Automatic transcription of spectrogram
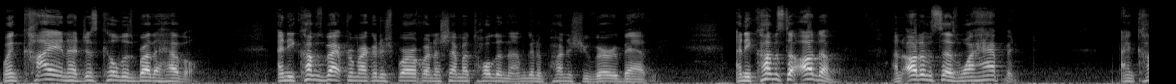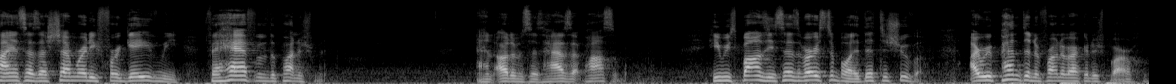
When Cain had just killed his brother Hevel, and he comes back from HaKadosh Baruch Hu, and Hashem had told him that I'm going to punish you very badly. And he comes to Adam, and Adam says, What happened? And Cain says, Hashem already forgave me for half of the punishment. And Adam says, How is that possible? He responds, he says, Very simple, I did teshuvah. I repented in front of HaKadosh Baruch Hu.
